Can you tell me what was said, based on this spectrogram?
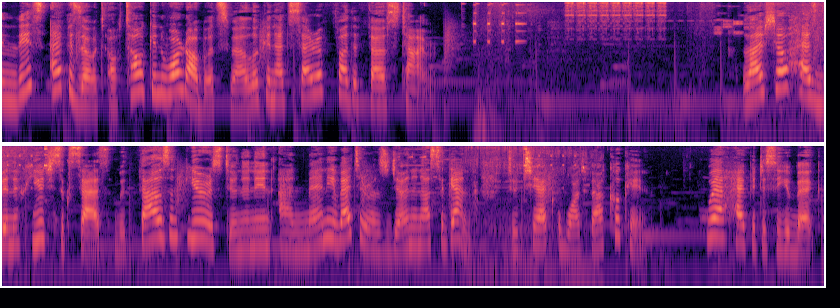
In this episode of Talking War Robots, we are looking at Seraph for the first time. Live show has been a huge success with 1000 viewers tuning in and many veterans joining us again to check what we are cooking. We are happy to see you back.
